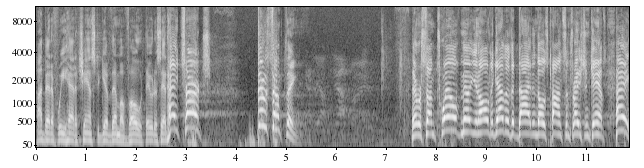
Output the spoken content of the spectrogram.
I bet if we had a chance to give them a vote, they would have said, Hey, church, do something. There were some 12 million altogether that died in those concentration camps. Hey,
